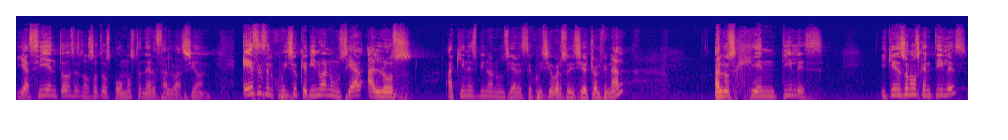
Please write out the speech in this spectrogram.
Y así entonces nosotros podemos tener salvación. Ese es el juicio que vino a anunciar a los... ¿A quiénes vino a anunciar este juicio? Verso 18 al final. A los gentiles. ¿Y quiénes son los gentiles?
